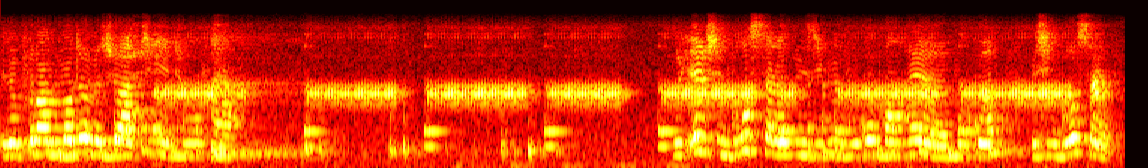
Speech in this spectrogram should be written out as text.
Et donc, il faudra demander au monsieur Rapti et tout. Donc, elle, c'est une grosse salope, Miss. Vous comprendrez euh, pourquoi. Mais c'est une grosse salope.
